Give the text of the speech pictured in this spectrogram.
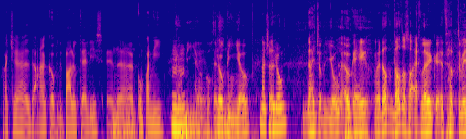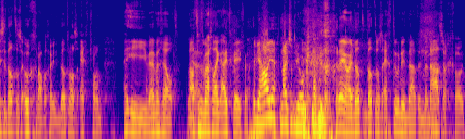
had je de aankoop de Balotelli's en eh Mhm. compagnie. mhm. Robinho en nog. Robinho. Nigel de Jong. Nigel de Jong, ook een heel... Maar dat, dat was wel echt leuk. Dat, tenminste, dat was ook grappig. weet je. Dat was echt van... hey, we hebben geld. Laten we het maar gelijk uitgeven. Wie haal je? Nigel de Jong. nee, maar dat, dat was echt toen inderdaad. En daarna zag je gewoon...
